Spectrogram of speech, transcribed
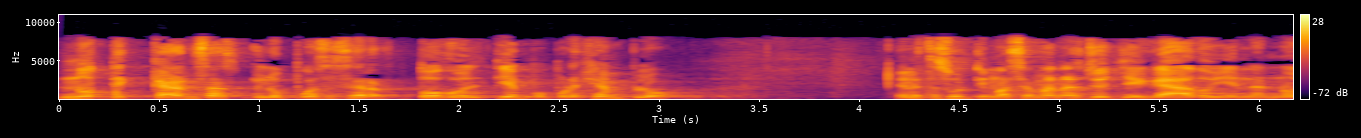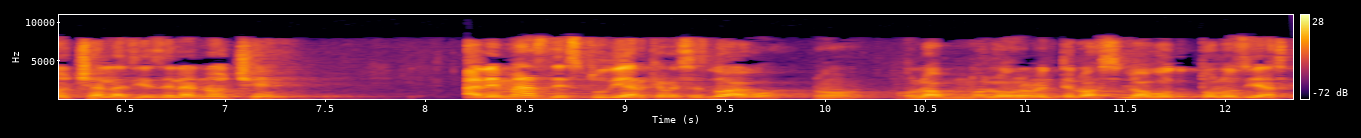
no te cansas y lo puedes hacer todo el tiempo. Por ejemplo, en estas últimas semanas yo he llegado y en la noche a las 10 de la noche, además de estudiar, que a veces lo hago, ¿no? O lo, normalmente lo, lo hago todos los días,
